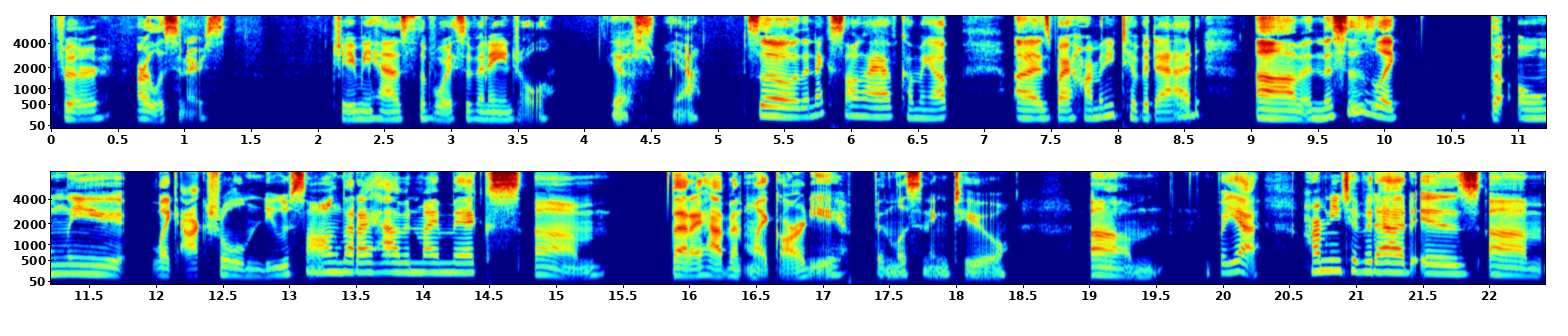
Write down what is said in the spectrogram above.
for our listeners. Jamie has the voice of an angel. Yes. Yeah. So the next song I have coming up uh, is by Harmony Tividad, um, and this is like the only like actual new song that I have in my mix um, that I haven't like already been listening to. Um, but yeah, Harmony Tividad is um,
